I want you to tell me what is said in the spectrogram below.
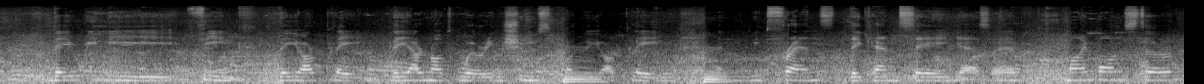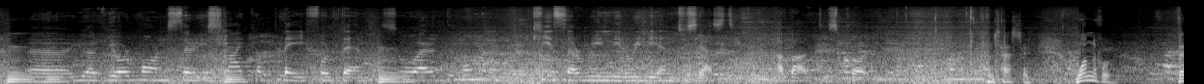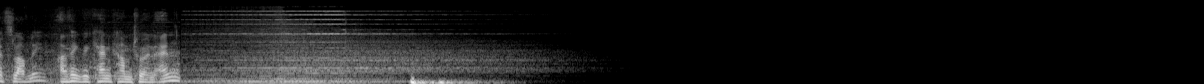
they really think they are playing. They are not wearing shoes, but they are playing. With friends, they can say, "Yes, I have my monster. Uh, mm-hmm. you have your monster." It's mm-hmm. like a play for them. So mm-hmm. at the moment, kids are really, really enthusiastic about this product. Fantastic. Wonderful. That's lovely. I think we can come to an end.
